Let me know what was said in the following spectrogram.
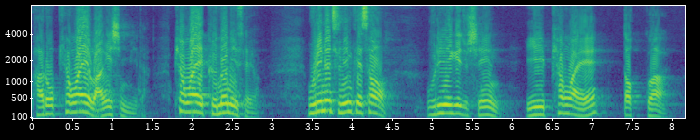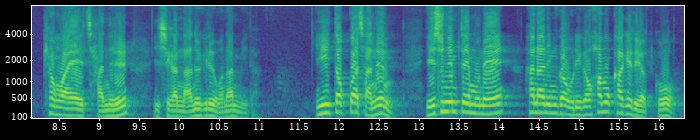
바로 평화의 왕이십니다. 평화의 근원이세요. 우리는 주님께서 우리에게 주신 이 평화의 떡과 평화의 잔을 이 시간 나누기를 원합니다. 이 떡과 잔은 예수님 때문에 하나님과 우리가 화목하게 되었고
